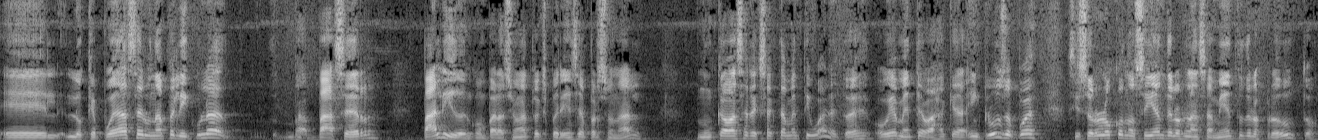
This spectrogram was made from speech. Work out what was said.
lo que pueda hacer una película va, a ser pálido en comparación a tu experiencia personal. Nunca va a ser exactamente igual. Entonces, obviamente vas a quedar. Incluso, pues, si solo lo conocían de los lanzamientos de los productos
